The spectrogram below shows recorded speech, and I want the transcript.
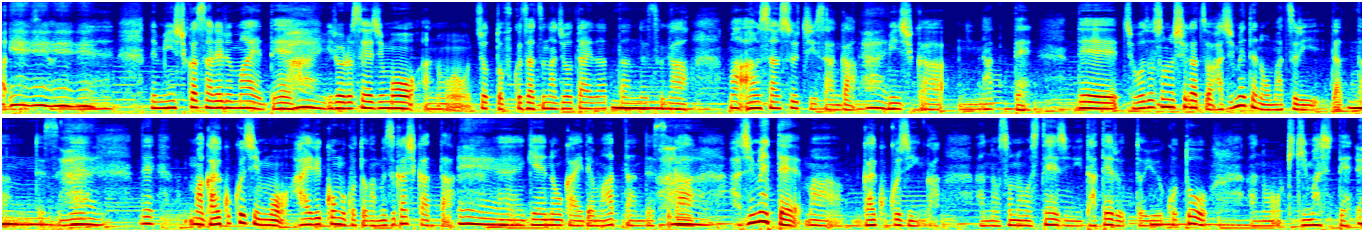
あーえええ。で民主化される前で、はい。い、ろいろ政治もあのちょっと複雑な状態だったんですが、まあ、アウン・サン・スー・チーさんがはい。民主化になって、でちょうどその4月は初めてのお祭りだったんですね。で、まあ、外国人も入り込むことが難しかった、ええ。ーえ芸能界でもあったんですが、はい。初めて、まあ、外国人があのそのステージに立てるということを、あの聞きましてえ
